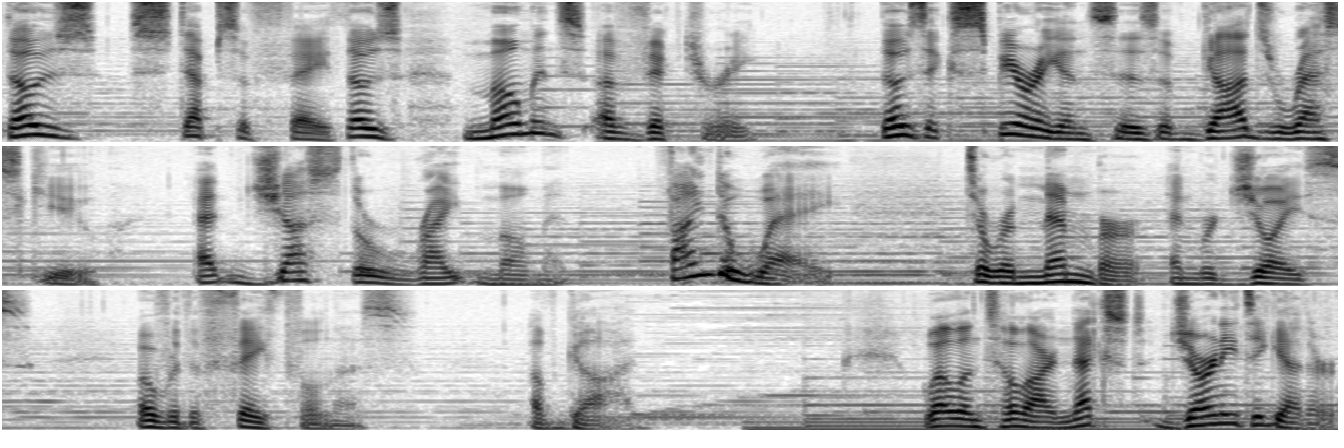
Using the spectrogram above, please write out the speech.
those steps of faith, those moments of victory those experiences of God's rescue at just the right moment. Find a way to remember and rejoice over the faithfulness of God. Well, until our next journey together,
